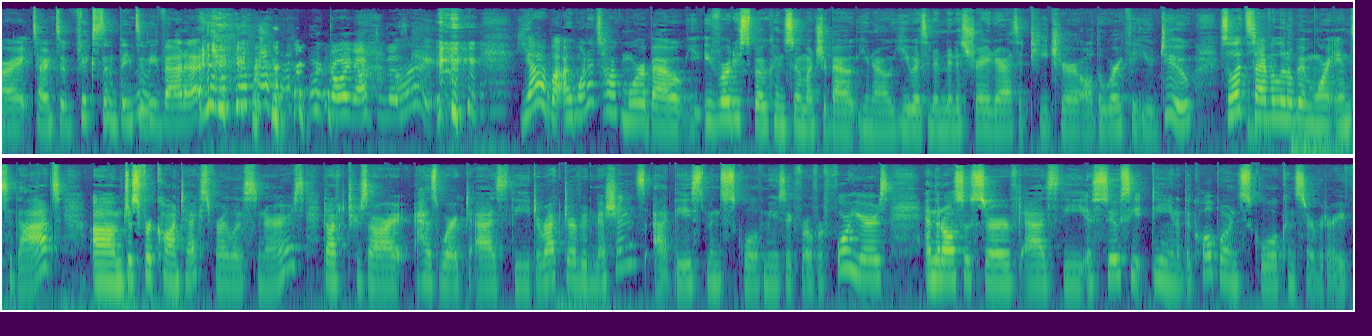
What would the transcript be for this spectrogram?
All right, time to pick something to be bad at. We're going after this. All right. yeah, but I want to talk more about you've already spoken so much about, you know, you as an administrator, as a teacher, all the work that you do. So let's dive a little bit more into that. Um, just for context for our listeners, Dr. Tesar has worked as the director of admissions at the Eastman School of Music for over four years, and then also served as the associate dean at the Colburn School Conservatory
